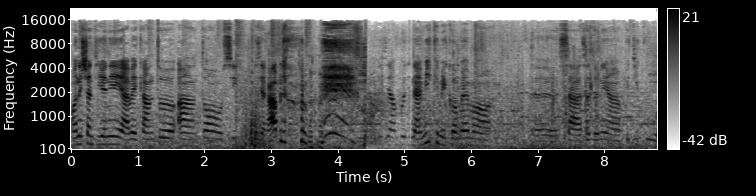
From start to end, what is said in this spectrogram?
On échantillonnait avec un, un temps aussi misérable. C'était un peu dynamique, mais quand même, euh, ça, ça, donnait un petit coup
